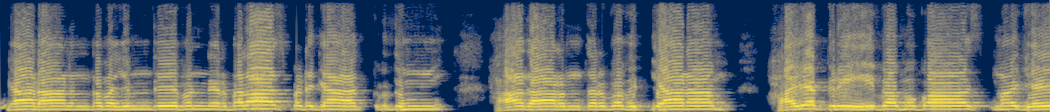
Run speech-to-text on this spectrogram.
జ్ఞానానందమయం దేవం నిర్మలాస్ఫటికాకృతిం ఆధారం సర్వ విద్యానాం హయగ్రీవముపాస్మజే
